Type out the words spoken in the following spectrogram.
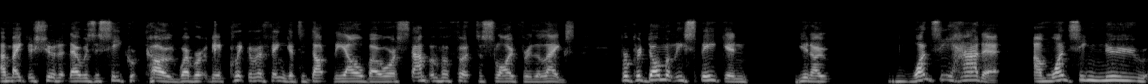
and making sure that there was a secret code, whether it be a click of a finger to duck the elbow or a stamp of a foot to slide through the legs. But predominantly speaking, you know, once he had it and once he knew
